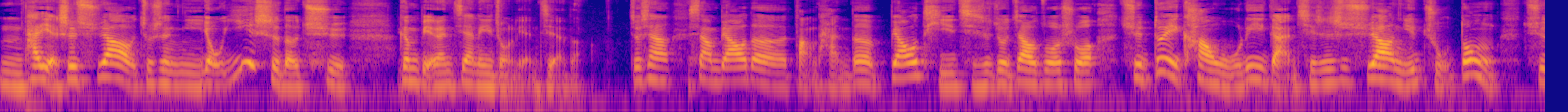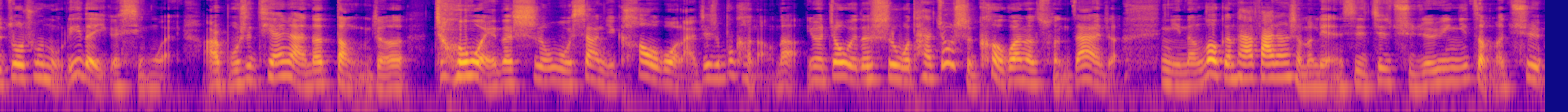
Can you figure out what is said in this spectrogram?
嗯，他也是需要就是你有意识的去跟别人建立一种连接的。就像向标的访谈的标题，其实就叫做说，去对抗无力感，其实是需要你主动去做出努力的一个行为，而不是天然的等着周围的事物向你靠过来，这是不可能的。因为周围的事物它就是客观的存在着，你能够跟它发生什么联系，就取决于你怎么去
